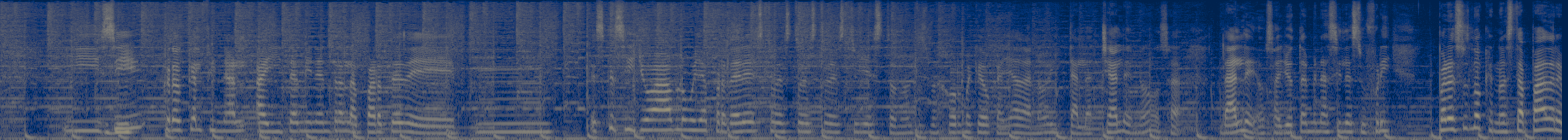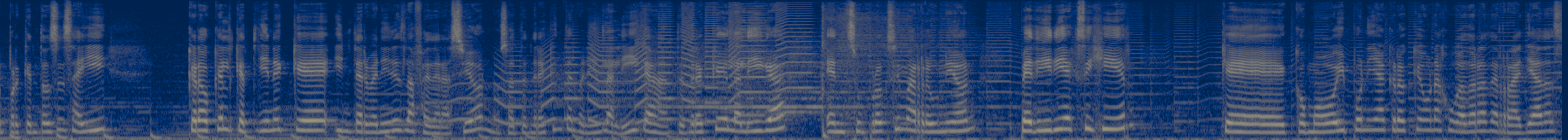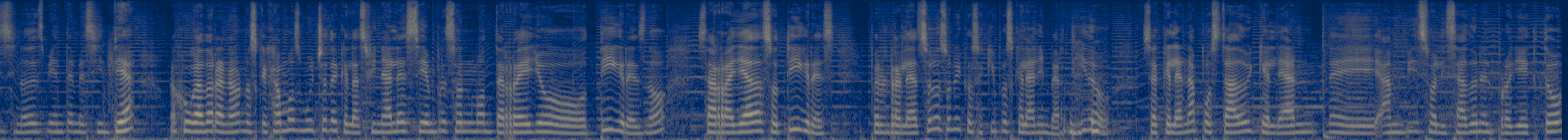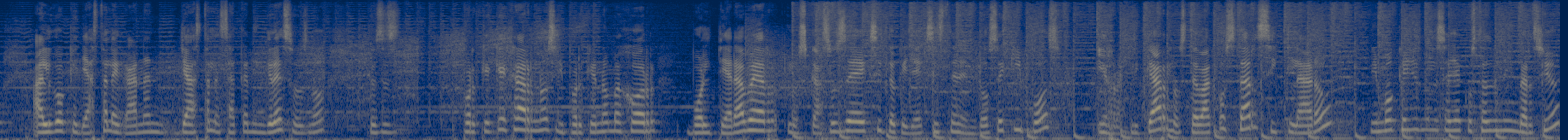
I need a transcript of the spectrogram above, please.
Y sí, creo que al final ahí también entra la parte de... Mm, es que si yo hablo voy a perder esto, esto, esto, esto y esto, ¿no? Entonces mejor me quedo callada, ¿no? Y talachale, ¿no? O sea, dale, o sea, yo también así le sufrí. Pero eso es lo que no está padre, porque entonces ahí creo que el que tiene que intervenir es la federación, o sea, tendría que intervenir la liga, tendría que la liga en su próxima reunión pedir y exigir que como hoy ponía creo que una jugadora de rayadas y si no desmiénteme Cintia, una jugadora, ¿no? Nos quejamos mucho de que las finales siempre son Monterrey o Tigres, ¿no? O sea, rayadas o Tigres, pero en realidad son los únicos equipos que le han invertido, o sea, que le han apostado y que le han, eh, han visualizado en el proyecto algo que ya hasta le ganan, ya hasta le sacan ingresos, ¿no? Entonces, ¿por qué quejarnos y por qué no mejor voltear a ver los casos de éxito que ya existen en dos equipos y replicarlos. ¿Te va a costar? Sí, claro. Ni modo que a ellos no les haya costado una inversión.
